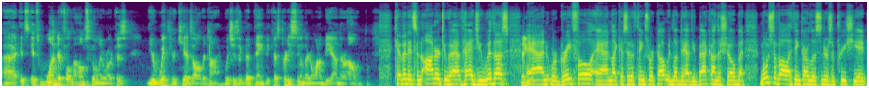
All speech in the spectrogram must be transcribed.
uh, it's it's wonderful in the homeschooling world because you're with your kids all the time, which is a good thing because pretty soon they're going to want to be on their own. Kevin, it's an honor to have had you with us, Thank you. and we're grateful. And like I said, if things work out, we'd love to have you back on the show. But most of all, I think our listeners appreciate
